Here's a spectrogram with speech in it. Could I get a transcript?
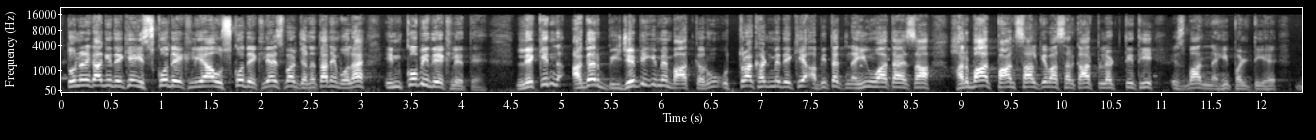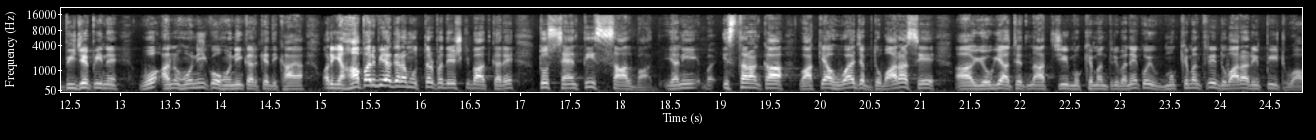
तो उन्होंने कहा कि देखिए, इसको देख लिया, उसको देख लिया, इस बार जनता ने बोला है, इनको भी देख लेते हैं। लेकिन अगर बीजेपी की मैं बात करूँ, उत्तराखंड में देखिए, अभी तक नहीं हुआ था ऐसा। हर बार पाँच साल के बाद सरकार पलटती थी, इस बार नहीं पलटी है। बीजेपी ने वो अनहोनी को होनी करके दिखाया। और यहाँ पर भी अगर हम उत्तर प्रदेश की बात करें तो सैंतीस साल बाद, यानी इस तरह का वाक्य हुआ जब दोबारा से योगी आदित्यनाथ जी मुख्यमंत्री बने, कोई मुख्यमंत्री दोबारा रिपीट हुआ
